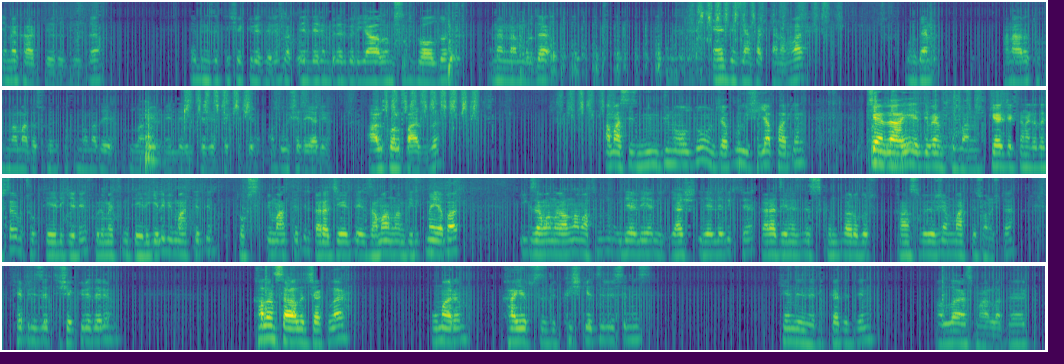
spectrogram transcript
emek harcıyoruz burada. Hepinize teşekkür ederiz. Bak ellerim biraz böyle yağlımsı gibi oldu. Hemen ben burada el dezenfektanım var. Bunu ben ana arı tohumlamada, suni tohumlamada kullanıyorum. Ellerimi. Ama bu işe de yarıyor. Alkol bazlı. Ama siz mümkün olduğunca bu işi yaparken cerrahi eldiven kullanın. Gerçekten arkadaşlar bu çok tehlikeli. Flumetrin tehlikeli bir maddedir. Toksik bir maddedir. Karaciğerde zamanla birikme yapar. İlk zamanlar anlamazsınız ama ilerleyen yaş ilerledikçe karaciğerinizde sıkıntılar olur. Kanserojen madde sonuçta. Hepinize teşekkür ederim. Kalın sağlıcakla. Umarım kayıpsız bir kış geçirirsiniz. Kendinize dikkat edin. Allah'a ısmarladık.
